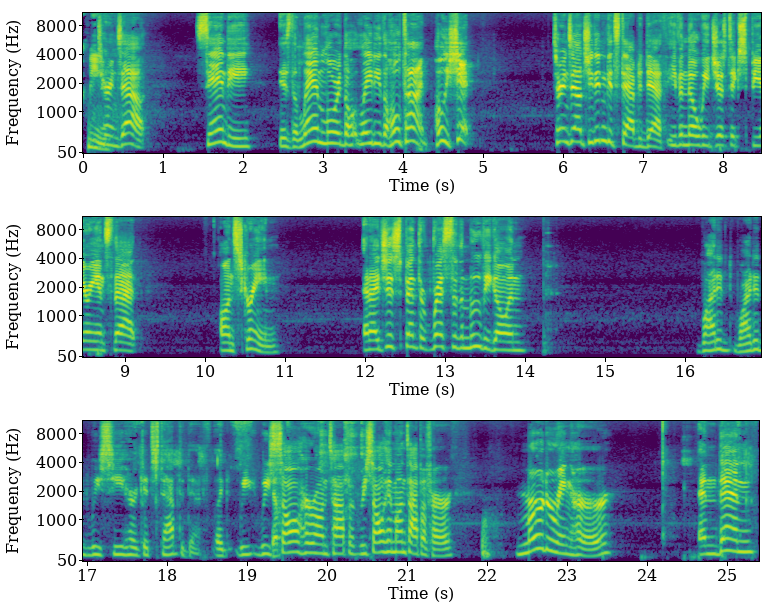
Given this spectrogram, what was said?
I mean, Turns out Sandy is the landlord, the lady, the whole time. Holy shit. Turns out she didn't get stabbed to death, even though we just experienced that on screen. And I just spent the rest of the movie going, why did why did we see her get stabbed to death? Like we we Yep. saw her on top of we saw him on top of her, murdering her, and then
